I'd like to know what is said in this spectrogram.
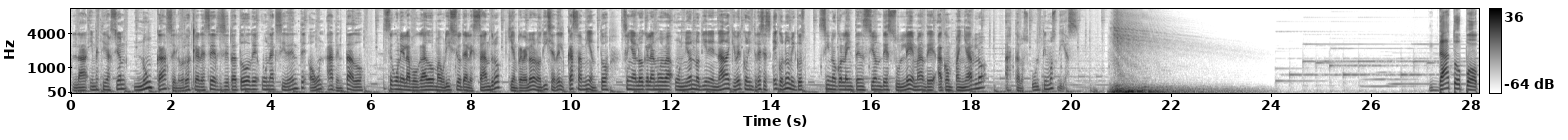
la investigación nunca se logró esclarecer si se trató de un accidente o un atentado. Según el abogado Mauricio de Alessandro, quien reveló la noticia del casamiento, señaló que la nueva unión no tiene nada que ver con intereses económicos, sino con la intención de su lema de acompañarlo hasta los últimos días. Dato Pop.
